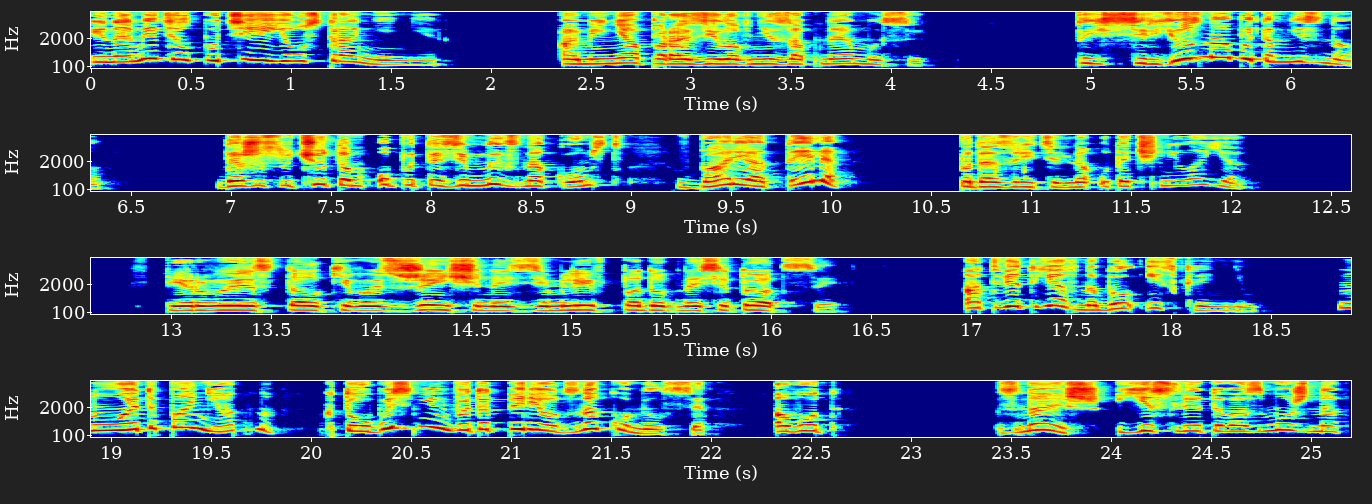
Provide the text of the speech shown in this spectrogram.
и наметил пути ее устранения. А меня поразила внезапная мысль. «Ты серьезно об этом не знал? Даже с учетом опыта земных знакомств в баре отеля?» Подозрительно уточнила я. «Впервые сталкиваюсь с женщиной с земли в подобной ситуации». Ответ явно был искренним. «Ну, это понятно. Кто бы с ним в этот период знакомился? А вот знаешь, если это возможно,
